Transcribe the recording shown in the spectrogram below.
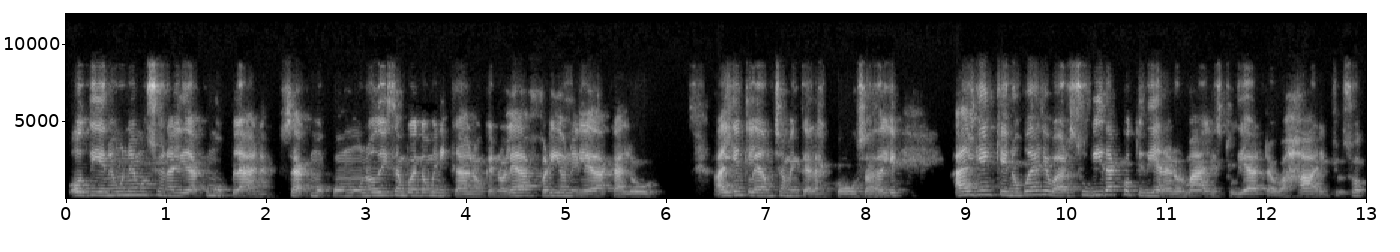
o tiene una emocionalidad como plana, o sea, como, como uno dice en buen dominicano, que no le da frío ni le da calor. Alguien que le da mucha mente a las cosas, alguien, alguien que no puede llevar su vida cotidiana normal, estudiar, trabajar, incluso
